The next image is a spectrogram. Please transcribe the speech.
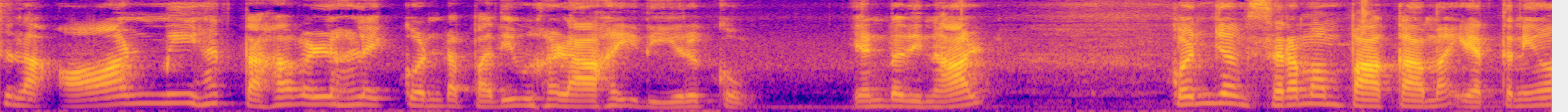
சில ஆன்மீக தகவல்களை கொண்ட பதிவுகளாக இது இருக்கும். என்பதினால் கொஞ்சம் சிரமம் பார்க்காம எத்தனையோ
